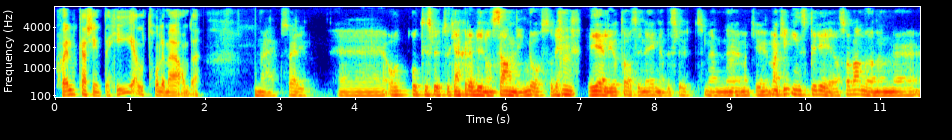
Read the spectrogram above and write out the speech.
själv kanske inte helt håller med om det. Nej, så är det ju. Eh, och, och, till slut så kanske det blir någon sanning då. Så det, mm. det gäller ju att ta sina egna beslut. Men eh, mm. eh, man, kan ju, man kan inspireras av andra men eh,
